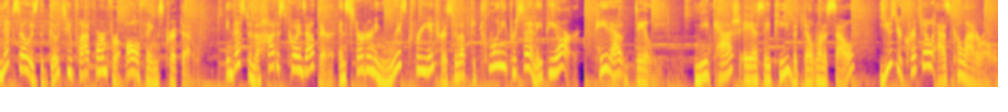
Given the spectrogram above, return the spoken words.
Nexo is the go to platform for all things crypto. Invest in the hottest coins out there and start earning risk free interest of up to 20% APR, paid out daily. Need cash ASAP but don't want to sell? Use your crypto as collateral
